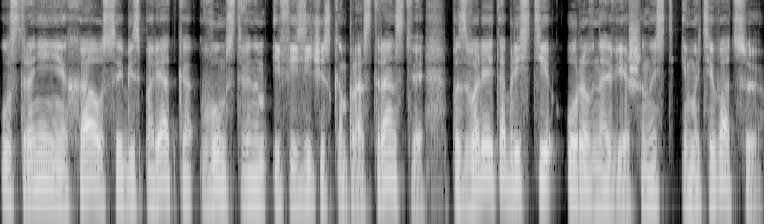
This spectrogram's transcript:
Устранение хаоса и беспорядка в умственном и физическом пространстве позволяет обрести уравновешенность и мотивацию.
